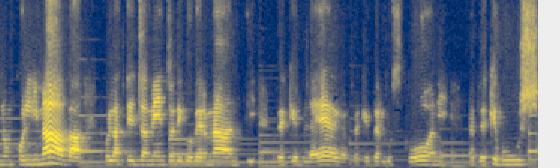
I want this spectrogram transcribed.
non collimava con l'atteggiamento dei governanti, perché Blair, perché Berlusconi, perché Bush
